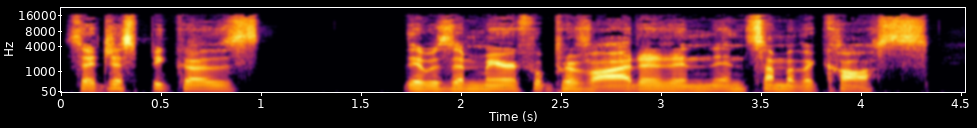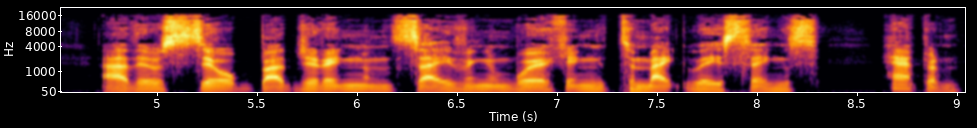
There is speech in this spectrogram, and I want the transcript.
So just because there was a miracle provided in, in some of the costs, uh, there was still budgeting and saving and working to make these things happen.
